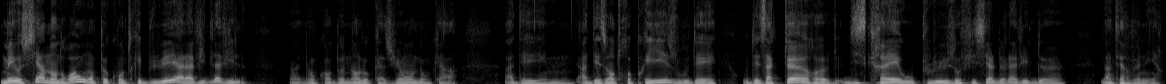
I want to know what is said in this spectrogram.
Mais aussi un endroit où on peut contribuer à la vie de la ville. Donc en donnant l'occasion donc à des, entreprises ou des, ou des acteurs discrets ou plus officiels de la ville d'intervenir.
